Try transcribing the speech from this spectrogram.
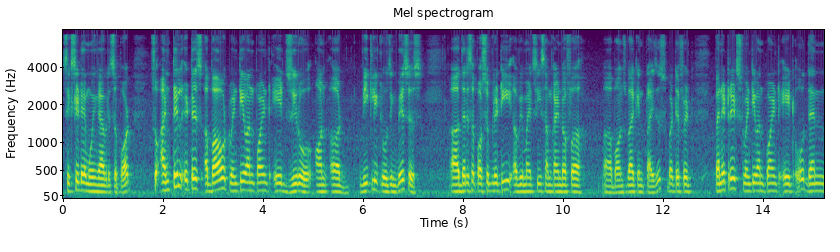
60 day moving average support. So, until it is above 21.80 on a weekly closing basis, uh, there is a possibility uh, we might see some kind of a uh, bounce back in prices. But if it penetrates 21.80, then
